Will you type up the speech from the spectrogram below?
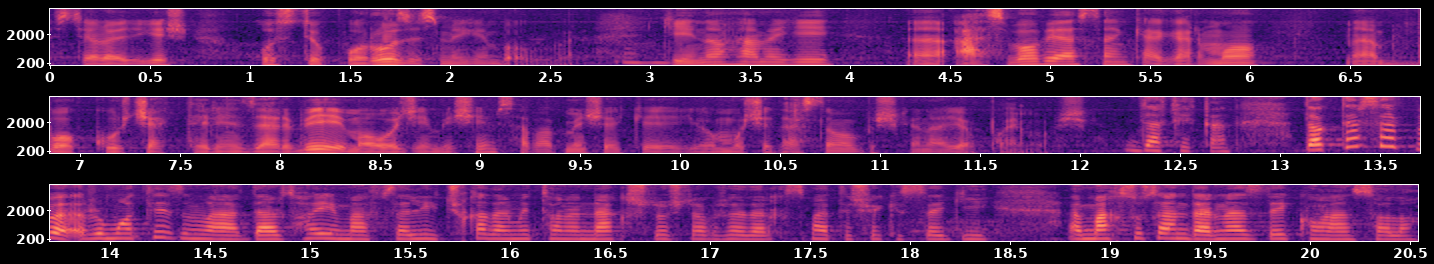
اصطلاح دیگهش استوپوروزس میگیم با ببره. که اینا همه اسبابی هستن که اگر ما با کوچکترین ضربه مواجه میشیم سبب میشه که یا مچ دست ما بشکنه یا پای ما بشکنه. دقیقا. دکتر صاحب روماتیسم و دردهای مفصلی چقدر می‌تونه نقش داشته باشه در قسمت شکستگی مخصوصا در نزد کهنسالا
